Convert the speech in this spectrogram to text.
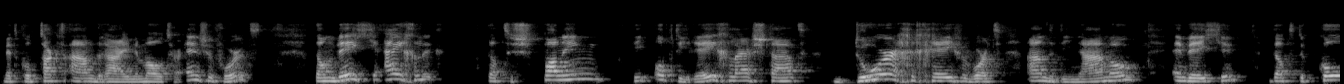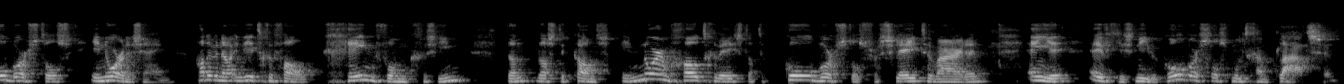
met contact aandraaiende motor enzovoort, dan weet je eigenlijk dat de spanning die op die regelaar staat doorgegeven wordt aan de dynamo. En weet je dat de koolborstels in orde zijn. Hadden we nou in dit geval geen vonk gezien, dan was de kans enorm groot geweest dat de koolborstels versleten waren en je eventjes nieuwe koolborstels moet gaan plaatsen.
